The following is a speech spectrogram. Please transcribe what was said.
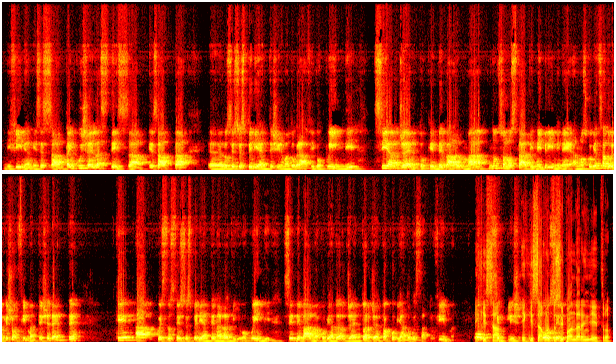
di fine anni 60, in cui c'è la stessa esatta, eh, lo stesso espediente cinematografico. Quindi sia Argento che De Palma non sono stati nei primi né hanno scopiazzato perché c'è un film antecedente che ha questo stesso espediente narrativo. Quindi se De Palma ha copiato Argento, Argento ha copiato quest'altro film. E chissà, semplici- e chissà quanto si può andare indietro.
